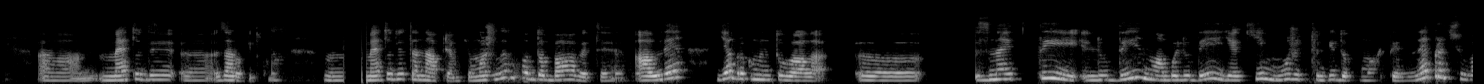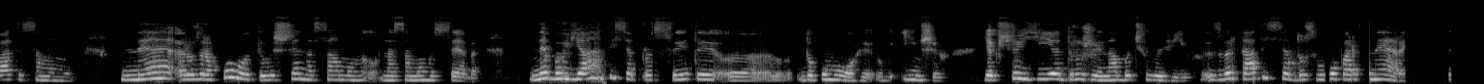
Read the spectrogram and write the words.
методи е, заробітку, методи та напрямки. Можливо, додати, але я б рекомендувала е, знайти людину або людей, які можуть тобі допомогти, не працювати самому, не розраховувати лише на самого, на самого себе, не боятися просити е, допомоги в інших. Якщо є дружина або чоловік, звертатися до свого партнера,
